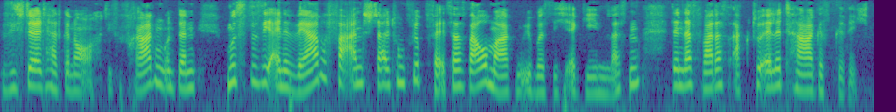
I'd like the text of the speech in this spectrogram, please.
sie stellt halt genau auch diese Fragen und dann musste sie eine Werbeveranstaltung für Pfälzer Saumarken über sich ergehen lassen, denn das war das aktuelle Tagesgericht.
